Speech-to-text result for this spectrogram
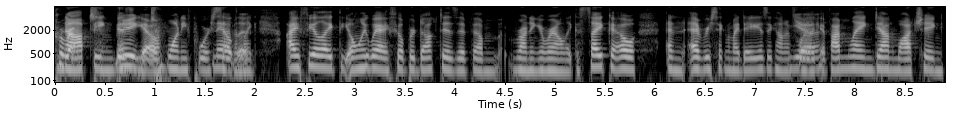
not Correct. being There you busy go. 24 7. Like I feel like the only way I feel productive is if I'm running around like a psycho, and every second of my day is accounted for. Like Yeah. if I'm laying down watching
